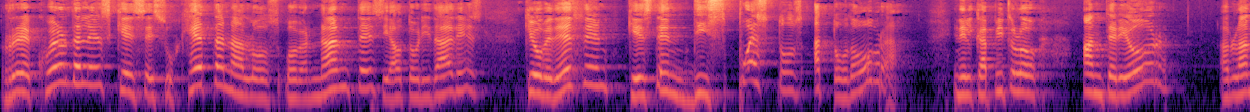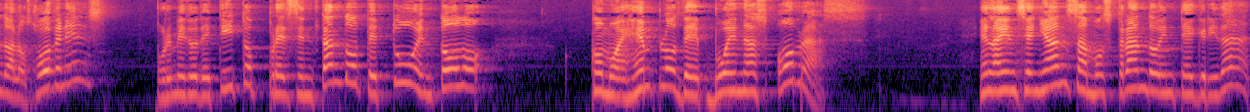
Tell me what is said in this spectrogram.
Recuérdales que se sujetan a los gobernantes y autoridades que obedecen, que estén dispuestos a toda obra. En el capítulo anterior, hablando a los jóvenes, por medio de Tito, presentándote tú en todo como ejemplo de buenas obras. En la enseñanza mostrando integridad.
